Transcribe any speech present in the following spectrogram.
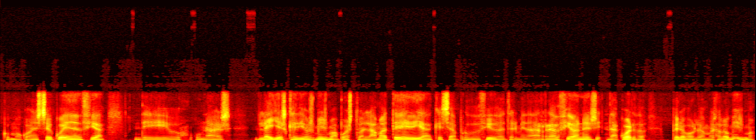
como consecuencia de unas leyes que Dios mismo ha puesto en la materia, que se ha producido determinadas reacciones, de acuerdo, pero volvemos a lo mismo.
